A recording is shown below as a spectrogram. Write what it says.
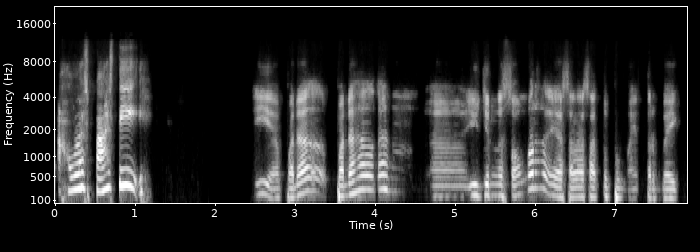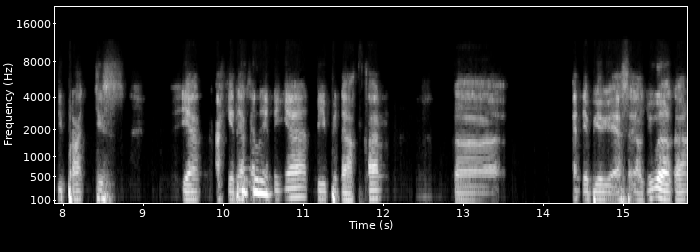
Aulas pasti. Iya, padahal padahal kan uh, Eugene Le Sommer ya salah satu pemain terbaik di Prancis yang akhirnya kan betul. kan endingnya dipindahkan ke NWSL juga kan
